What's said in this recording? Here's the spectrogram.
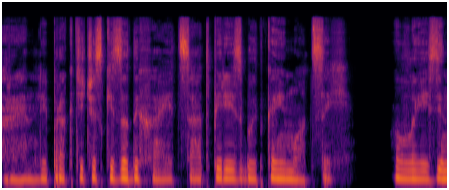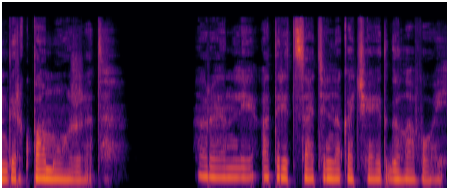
Ренли практически задыхается от переизбытка эмоций. Лейзенберг поможет. Ренли отрицательно качает головой.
